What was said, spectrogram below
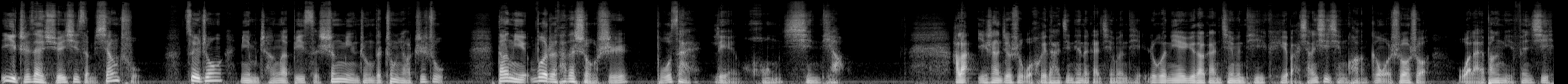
一直在学习怎么相处，最终你们成了彼此生命中的重要支柱。当你握着他的手时，不再脸红心跳。好了，以上就是我回答今天的感情问题。如果你也遇到感情问题，可以把详细情况跟我说说，我来帮你分析。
